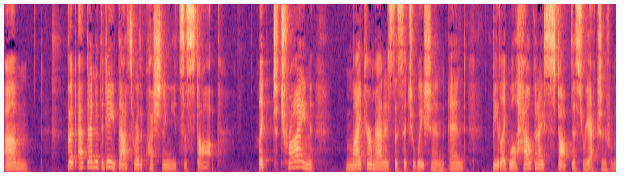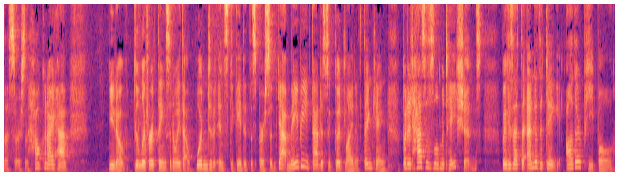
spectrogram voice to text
um but at the end of the day that's where the questioning needs to stop like to try and micromanage the situation and be like, well, how can I stop this reaction from this person? How could I have, you know, delivered things in a way that wouldn't have instigated this person? Yeah, maybe that is a good line of thinking, but it has its limitations because at the end of the day, other people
